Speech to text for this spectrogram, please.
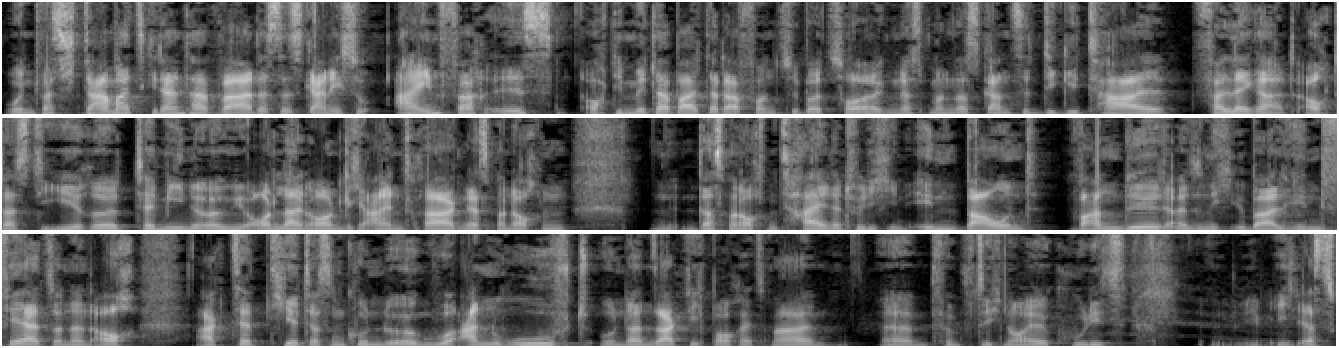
Und was ich damals gelernt habe, war, dass es gar nicht so einfach ist, auch die Mitarbeiter davon zu überzeugen, dass man das Ganze digital verlängert, auch dass die ihre Termine irgendwie online ordentlich eintragen, dass man auch ein, dass man auch einen Teil natürlich in Inbound Sound wandelt, also nicht überall hinfährt, sondern auch akzeptiert, dass ein Kunde irgendwo anruft und dann sagt, ich brauche jetzt mal äh, 50 neue Coolies. Ich, das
